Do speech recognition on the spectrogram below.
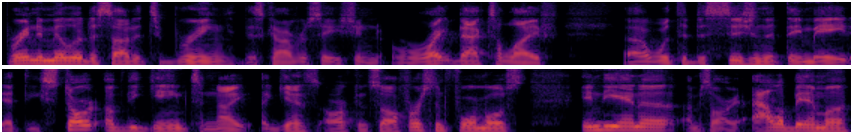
Brandon Miller decided to bring this conversation right back to life uh, with the decision that they made at the start of the game tonight against Arkansas. First and foremost, Indiana, I'm sorry, Alabama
